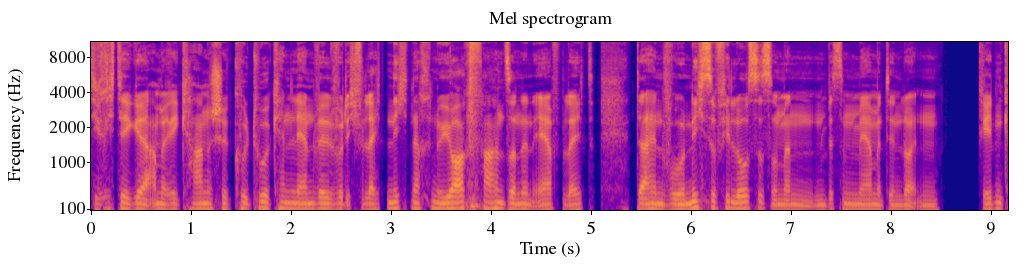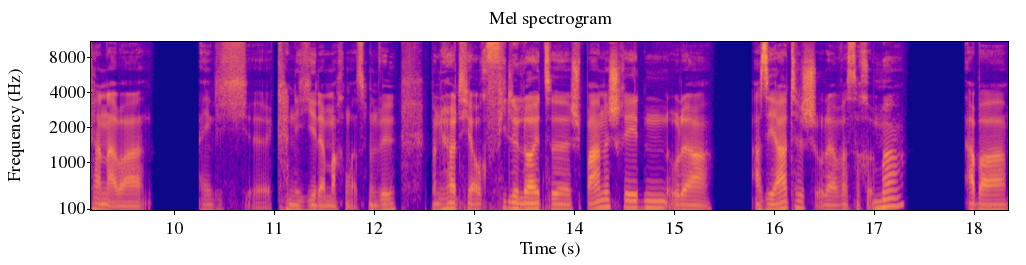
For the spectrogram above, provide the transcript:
die richtige amerikanische Kultur kennenlernen will, würde ich vielleicht nicht nach New York fahren, sondern eher vielleicht dahin, wo nicht so viel los ist und man ein bisschen mehr mit den Leuten reden kann. Aber eigentlich äh, kann nicht jeder machen, was man will. Man hört hier auch viele Leute Spanisch reden oder Asiatisch oder was auch immer. Aber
